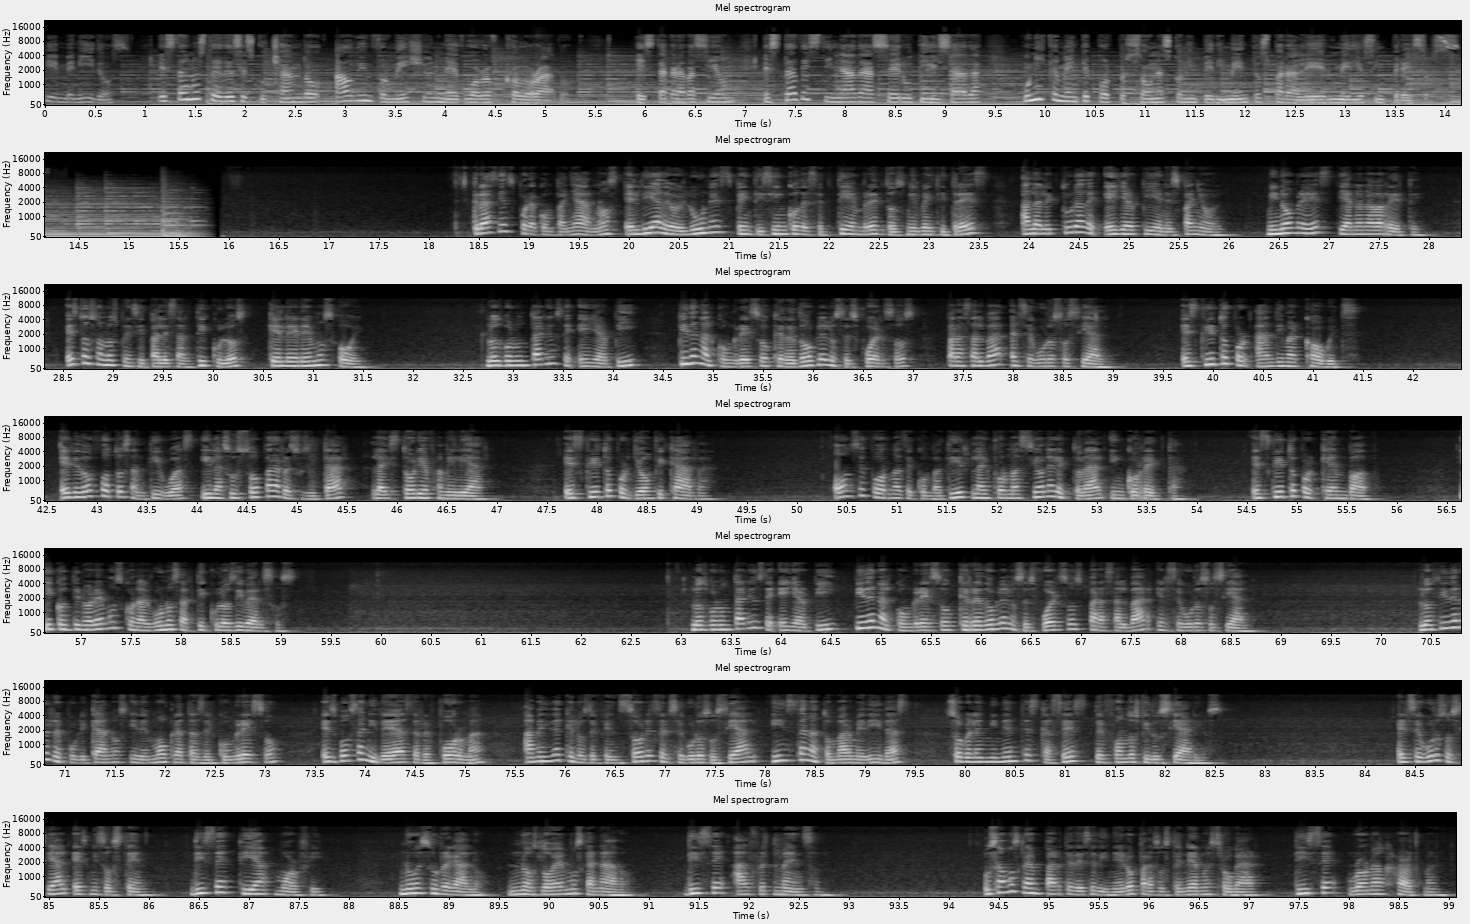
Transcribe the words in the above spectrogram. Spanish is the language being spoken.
Bienvenidos. Están ustedes escuchando Audio Information Network of Colorado. Esta grabación está destinada a ser utilizada únicamente por personas con impedimentos para leer medios impresos. Gracias por acompañarnos el día de hoy lunes 25 de septiembre de 2023 a la lectura de ARP en español. Mi nombre es Diana Navarrete. Estos son los principales artículos que leeremos hoy. Los voluntarios de ARP piden al Congreso que redoble los esfuerzos para salvar el Seguro Social. Escrito por Andy Markowitz. Heredó fotos antiguas y las usó para resucitar la historia familiar. Escrito por John Ficarra. 11 formas de combatir la información electoral incorrecta. Escrito por Ken Bob y continuaremos con algunos artículos diversos. Los voluntarios de ARP piden al Congreso que redoble los esfuerzos para salvar el Seguro Social. Los líderes republicanos y demócratas del Congreso esbozan ideas de reforma a medida que los defensores del Seguro Social instan a tomar medidas sobre la inminente escasez de fondos fiduciarios. El Seguro Social es mi sostén, Dice tía Murphy. No es un regalo, nos lo hemos ganado. Dice Alfred Manson. Usamos gran parte de ese dinero para sostener nuestro hogar, dice Ronald Hartman.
